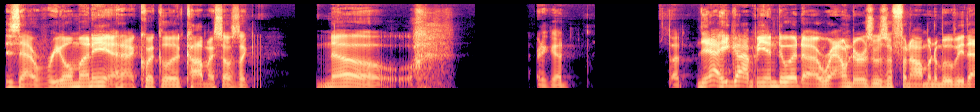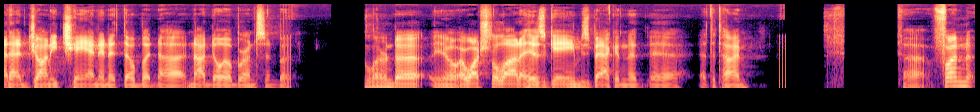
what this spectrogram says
"Is that real money?" And I quickly caught myself I was like, "No." Pretty good. But yeah, he got me into it. Uh, Rounders was a phenomenal movie that had Johnny Chan in it though, but uh, not Doyle Brunson. But learned, uh, you know, I watched a lot of his games back in the uh, at the time. Uh, fun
